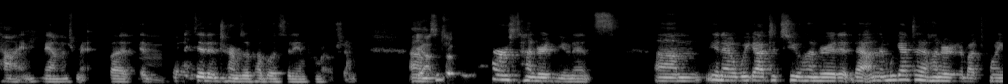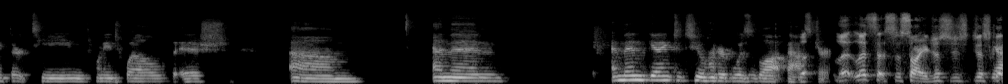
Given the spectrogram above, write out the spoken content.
time management, but it, mm. it did in terms of publicity and promotion. Um, yeah, so first 100 units. Um, you know, we got to 200 at that, and then we got to 100 in about 2013, 2012 ish. Um, and then, and then getting to 200 was a lot faster. Let, us so sorry, just just just yeah.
